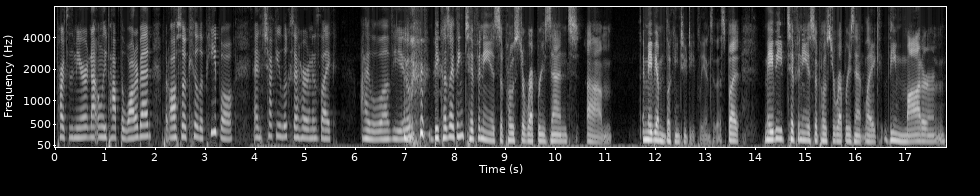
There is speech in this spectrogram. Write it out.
parts of the mirror not only pop the waterbed but also kill the people and Chucky looks at her and is like I love you. because I think Tiffany is supposed to represent um and maybe I'm looking too deeply into this, but maybe Tiffany is supposed to represent like the modern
